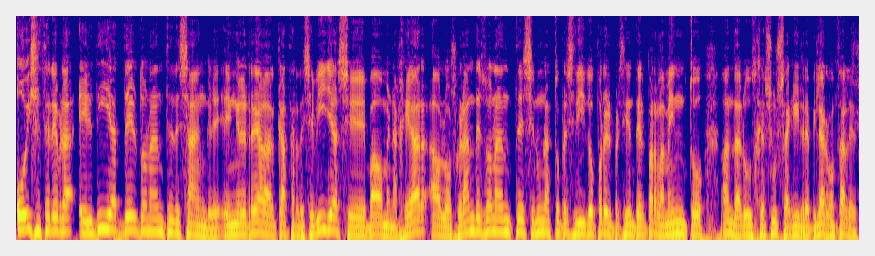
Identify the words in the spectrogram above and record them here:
Hoy se celebra el Día del Donante de Sangre. En el Real Alcázar de Sevilla se va a homenajear a los grandes donantes en un acto presidido por el presidente del Parlamento andaluz, Jesús Aguirre. Pilar González.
